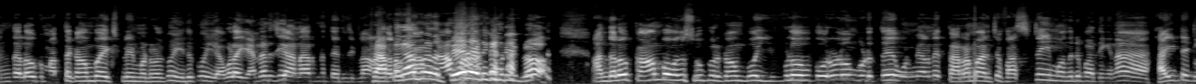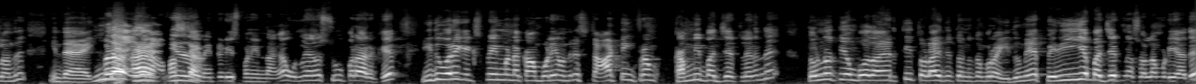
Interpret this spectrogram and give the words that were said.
எந்த அளவுக்கு மத்த காம்போ எக்ஸ்பிளைன் பண்றதுக்கும் இதுக்கும் எவ்வளவு எனர்ஜி ஆனார்னு தெரிஞ்சுக்கலாம். அந்த அளவுக்கு அந்த பேரை எடுக்க முடியும் ப்ரோ அந்த அளவுக்கு காம்போ வந்து சூப்பர் காம்போ இவ்வளவு பொருளும் கொடுத்து உண்மையாலுமே தரமா இருந்துச்சு. ஃபர்ஸ்ட் டைம் வந்துட்டு பாத்தீங்கன்னா ஹைடெக்ல வந்து இந்த இன்ட்ரடியூஸ் பண்ணியிருந்தாங்க. உண்மையாலுமே சூப்பரா இருக்கு. இது வரைக்கும் எக்ஸ்பிளைன் பண்ண காம்போலயே வந்துட்டு ஸ்டார்டிங் ஃப்ரம் கம்மி பட்ஜெட்ல இருந்து தொண்ணூத்தி ஒன்பதாயிரத்தி தொள்ளாயிரத்தி தொண்ணூத்தி ரூபாய். இதுவுமே பெரிய பட்ஜெட்னு சொல்ல முடியாது.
